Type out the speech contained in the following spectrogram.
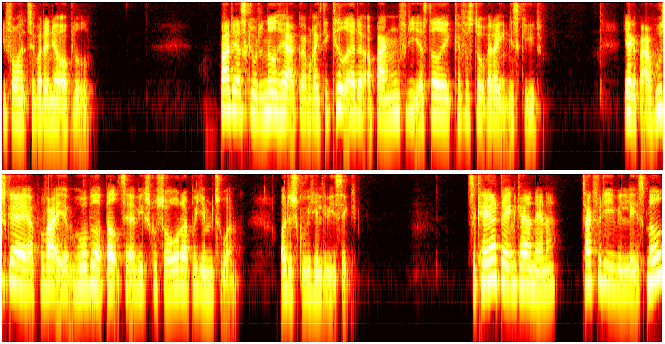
i forhold til, hvordan jeg oplevede. Bare det at skrive det ned her, gør mig rigtig ked af det og bange, fordi jeg stadig ikke kan forstå, hvad der egentlig skete. Jeg kan bare huske, at jeg på vej hjem håbede og bad til, at vi ikke skulle sove der på hjemturen. Og det skulle vi heldigvis ikke. Så kære Danika og Nana, tak fordi I ville læse med.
